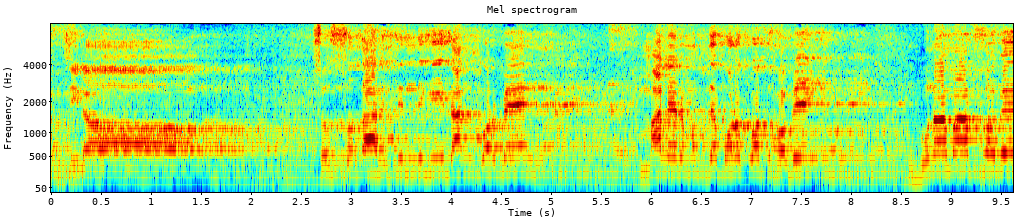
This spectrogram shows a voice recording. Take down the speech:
ফজিলত। সুস্থতার জিন্দিগি দান করবেন। মালের মধ্যে বরকত হবে গুণামাফ হবে,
